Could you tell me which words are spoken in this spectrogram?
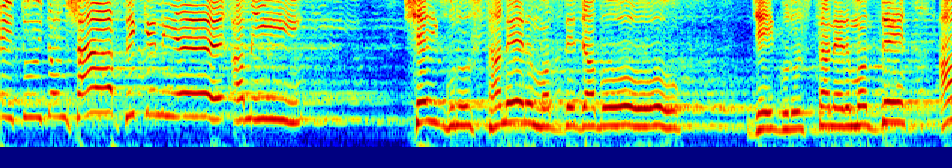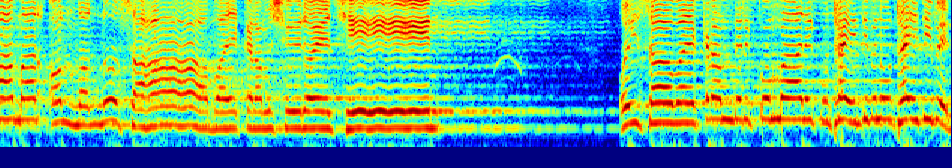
এই দুইজন সাথীকে নিয়ে আমি সেই গুরুস্থানের মধ্যে যাব। যেই গুরুস্থানের মধ্যে আমার অন্যান্য সাহাবা একরাম শুয়ে রয়েছেন। ওই সাহাবা একরামদেরকে মালিক উঠাই দিবেন উঠাই দিবেন।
